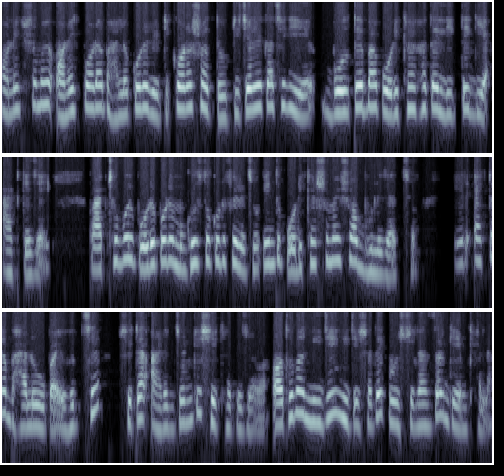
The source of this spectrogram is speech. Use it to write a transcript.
অনেক সময় অনেক পড়া ভালো করে রেডি করা সত্ত্বেও টিচারের কাছে গিয়ে বলতে বা পরীক্ষার খাতায় লিখতে গিয়ে আটকে যায়। পাঠ্য বই পড়ে পড়ে মুখস্থ করে ফেলেছো, কিন্তু পরীক্ষার সময় সব ভুলে যাচ্ছ। এর একটা ভালো উপায় হচ্ছে সেটা আরেকজনকে শেখাতে যাওয়া, অথবা নিজেই নিজের সাথে কোয়েশ্চেন আনসার গেম খেলা।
